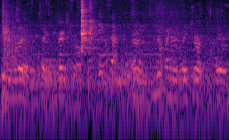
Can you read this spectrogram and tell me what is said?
be all over and take your photographs. Exactly. Um, not only are they drunk, they're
